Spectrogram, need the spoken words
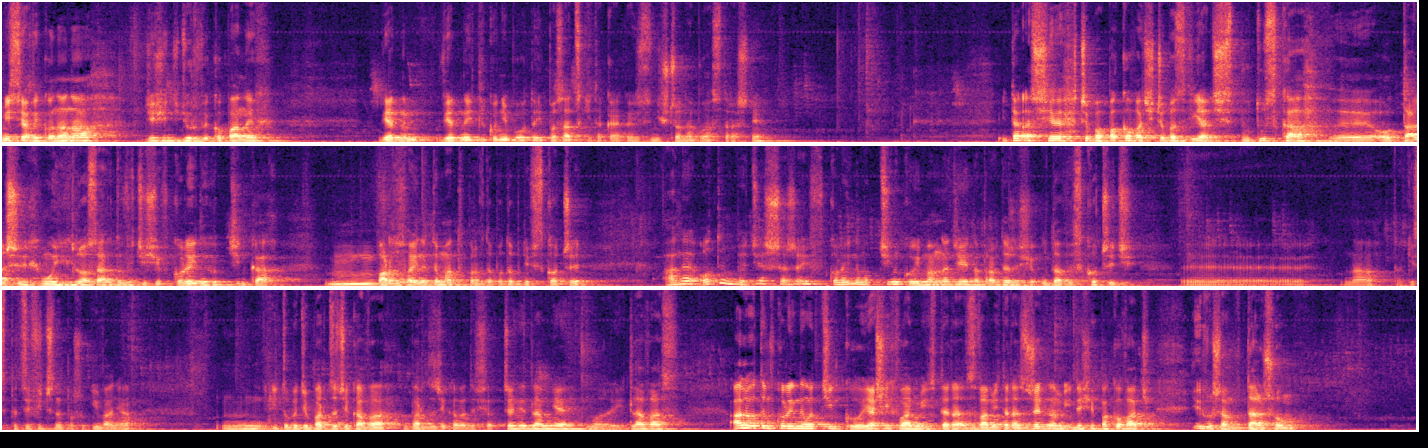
Misja wykonana, 10 dziur wykopanych. W, jednym, w jednej tylko nie było tej posadzki, taka jakaś zniszczona była strasznie. I teraz się trzeba pakować, trzeba zwijać z półtuska. Yy, O dalszych moich losach dowiecie się w kolejnych odcinkach. Mm, Bardzo fajny temat prawdopodobnie wskoczy. Ale o tym będzie szerzej w kolejnym odcinku i mam nadzieję naprawdę, że się uda wyskoczyć yy, na takie specyficzne poszukiwania. Mm, I to będzie bardzo ciekawa, bardzo ciekawe doświadczenie dla mnie, może i dla Was. Ale o tym w kolejnym odcinku. Ja się wami teraz, z Wami teraz żegnam, idę się pakować i ruszam w dalszą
